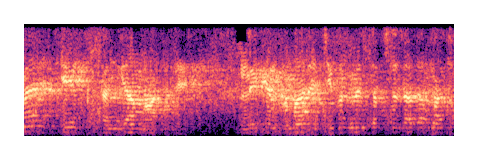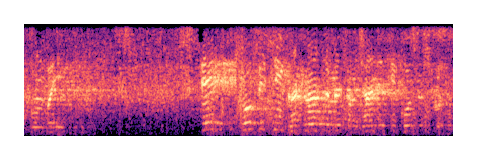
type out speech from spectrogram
मैं एक संज्ञा मात्र है। लेकिन हमारे जीवन में सबसे ज़्यादा महत्वपूर्ण वही एक छोटी सी घटना से मैं समझाने की कोशिश करूँ।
